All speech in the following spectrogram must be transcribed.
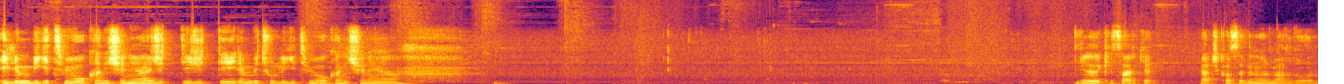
Elim bir gitmiyor o kan içene ya. Ciddi ciddi elim bir türlü gitmiyor o kan içene ya. Yine de keser ki. Gerçi Kasadin ölmez doğru.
